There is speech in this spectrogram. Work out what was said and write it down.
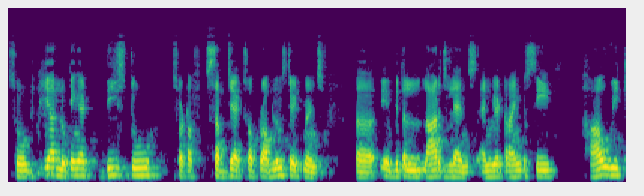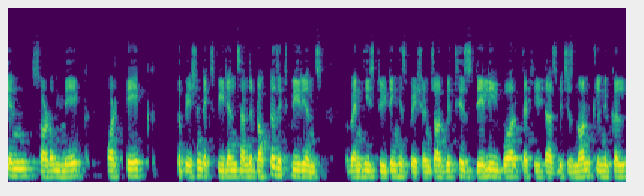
So, we are looking at these two sort of subjects or problem statements uh, with a large lens, and we are trying to see how we can sort of make or take the patient experience and the doctor's experience when he's treating his patients or with his daily work that he does, which is non clinical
